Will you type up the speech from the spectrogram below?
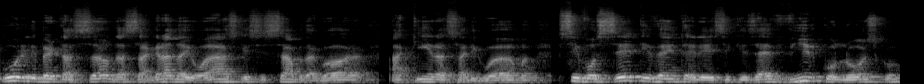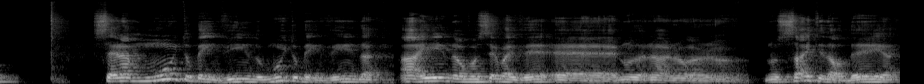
cura e libertação da Sagrada Ayahuasca, esse sábado agora, aqui em Araçariguama. Se você tiver interesse e quiser vir conosco, será muito bem-vindo, muito bem-vinda. Aí não, você vai ver é, no, no, no, site da aldeia,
